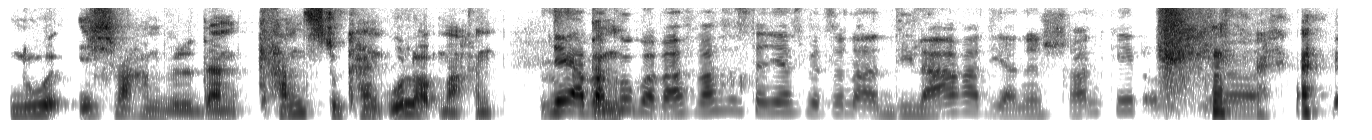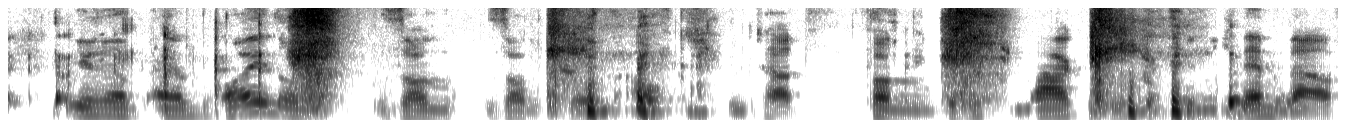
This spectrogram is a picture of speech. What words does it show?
nur ich machen würde, dann kannst du keinen Urlaub machen. Nee, aber Dann- guck mal, was, was ist denn jetzt mit so einer Dilara, die an den Strand geht und ihre, ihre äh, Bräun- und Son Sonnencreme aufgespült hat von gewissen Marken, die ich jetzt hier nicht nennen darf.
